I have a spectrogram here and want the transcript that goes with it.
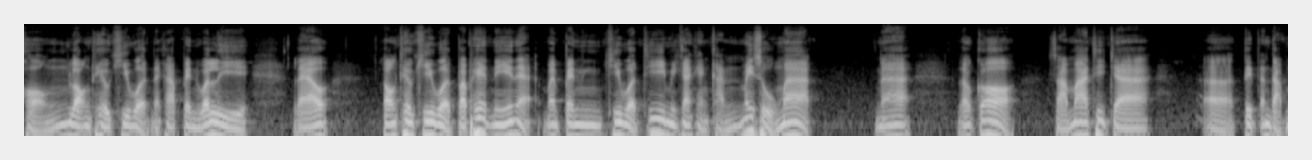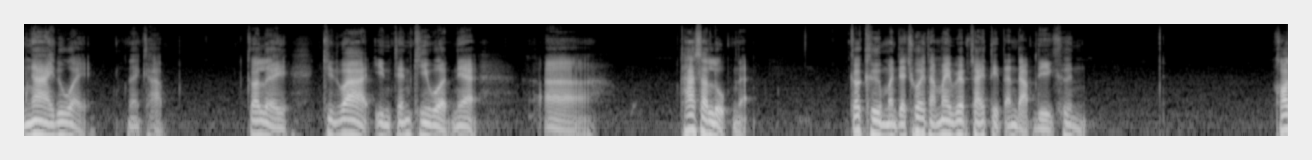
ของ long tail keyword นะครับ เป็นวลี แล้ว long tail keyword ประเภทนี้เนี่ยมันเป็นคีย์เวิร์ดที่มีการแข่งขันไม่สูงมากนะฮะแล้วก็สามารถที่จะติดอันดับง่ายด้วยนะครับ ก็เลยคิดว่า intent keyword เนี่ยถ้าสรุปเนี่ย ก็คือมันจะช่วยทำให้เว็บไซต์ติดอันดับดีขึ้น ข้อ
